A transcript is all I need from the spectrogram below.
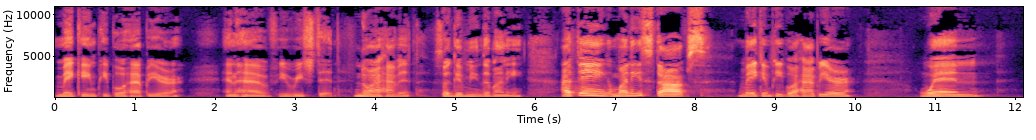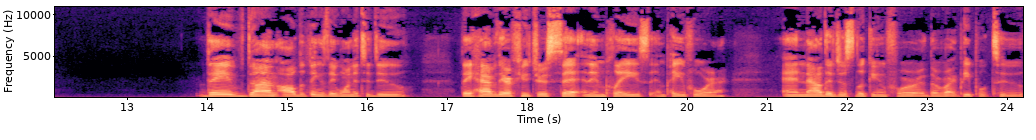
making people happier and have you reached it? No, I haven't. So give me the money. I think money stops making people happier when they've done all the things they wanted to do. They have their future set and in place and paid for and now they're just looking for the right people to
